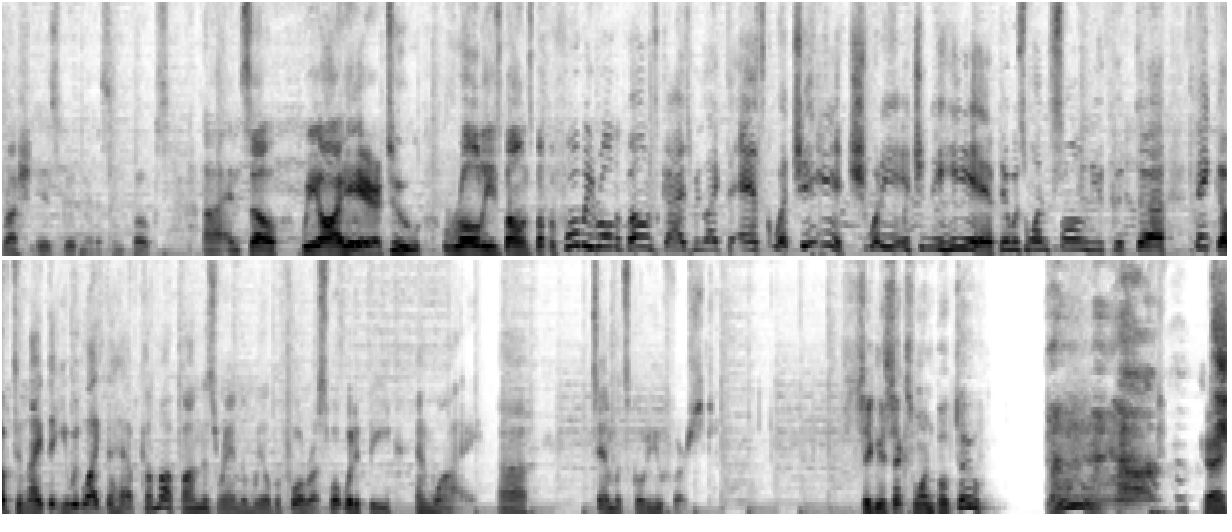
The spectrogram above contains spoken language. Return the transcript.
Rush is good medicine, folks. Uh, and so we are here to roll these bones. But before we roll the bones, guys, we like to ask what's your itch. What are you itching to hear? If there was one song you could uh, think of tonight that you would like to have come up on this random wheel before us, what would it be and why? Uh, Tim, let's go to you first. Cygnus X-1, Book Two. Ooh. Okay.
